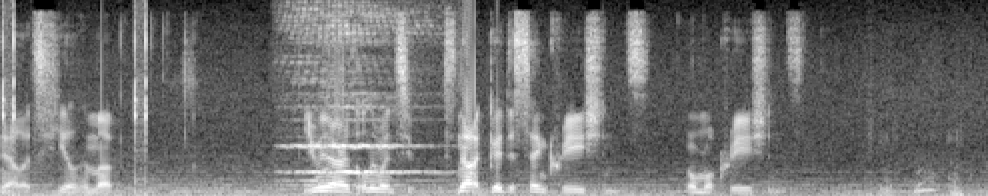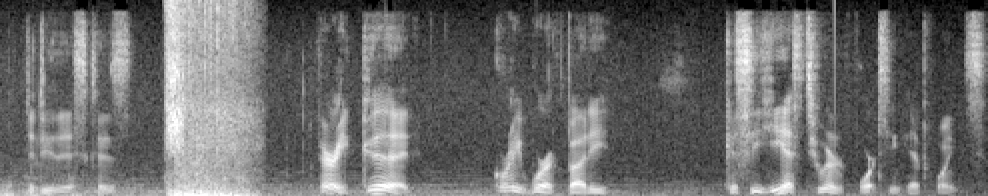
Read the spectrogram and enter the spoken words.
now let's heal him up. You and I are the only ones who... It's not good to send creations, normal creations, to do this, because... Very good. Great work, buddy. Because, see, he has 214 hit points.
